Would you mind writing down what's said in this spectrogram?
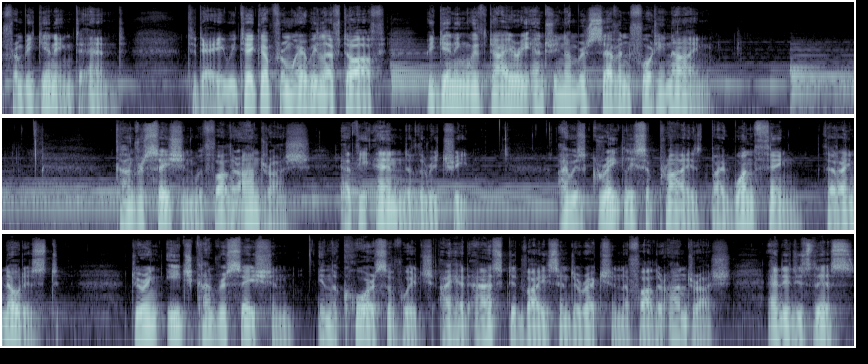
from beginning to end. Today we take up from where we left off, beginning with diary entry number 749 Conversation with Father Andrasz at the end of the retreat. I was greatly surprised by one thing that I noticed during each conversation in the course of which I had asked advice and direction of Father Andrasz, and it is this.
